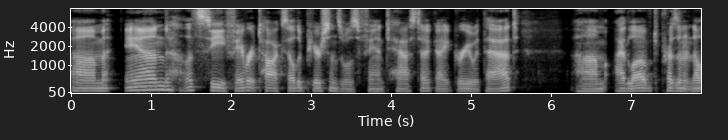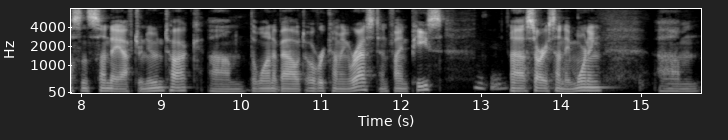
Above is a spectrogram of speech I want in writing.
Um, and let's see, favorite talks. Elder Pearson's was fantastic. I agree with that. Um, I loved President Nelson's Sunday afternoon talk, um, the one about overcoming rest and find peace. Mm-hmm. Uh, sorry, Sunday morning. Um,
